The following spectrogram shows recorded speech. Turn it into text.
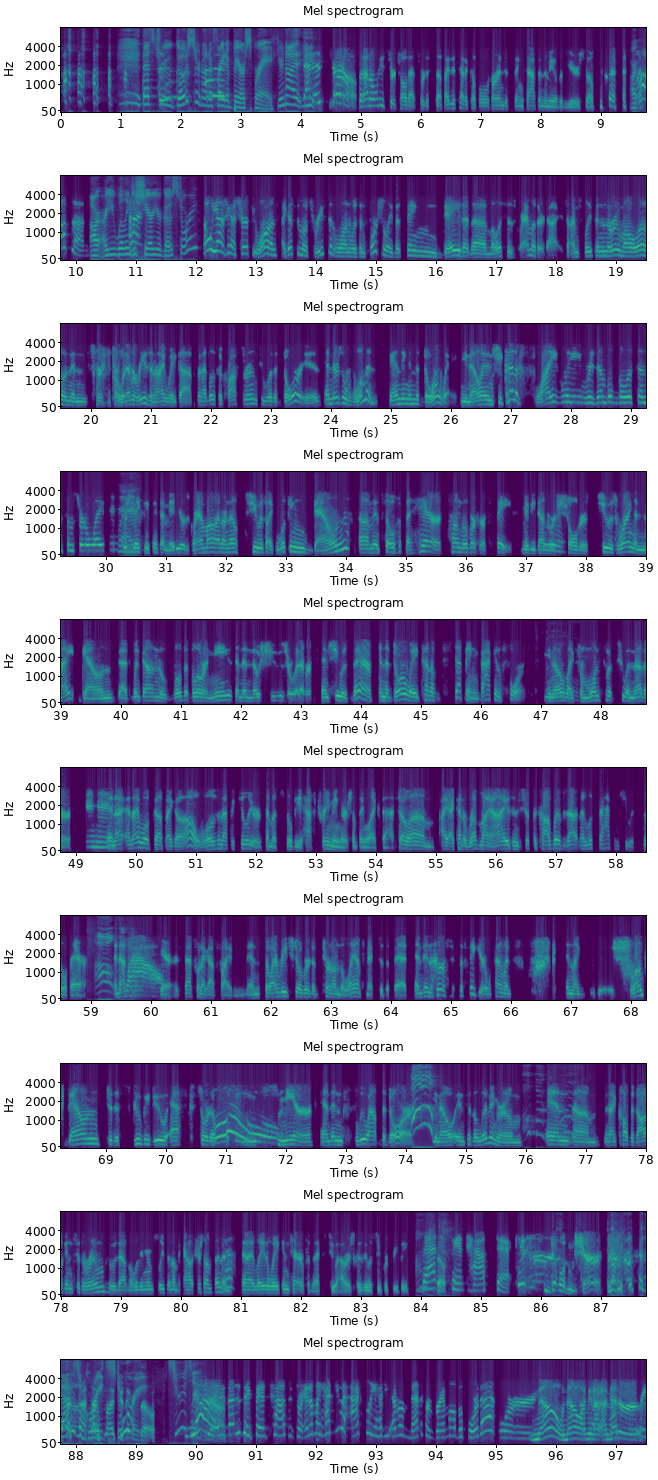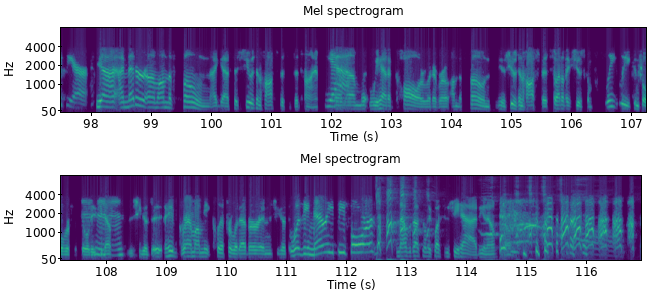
That's true. Ghosts are not afraid of bear spray. You're not. That you- is No, but I don't research all that sort of stuff. I just had a couple horrendous things happen to me over the years. So, are, awesome. are, are you willing to Uh, share your ghost story? oh yeah, yeah, sure, if you want. I guess the most recent one was unfortunately the same day that uh, Melissa's grandmother died. I'm sleeping in the room all alone, and for for whatever reason, I wake up and I look across the room to where the door is, and there's a woman standing in the doorway. You know, and she kind of slightly resembled Melissa in some sort of way, Right. which makes me think that maybe it was grandma. I don't know. She was like looking down, um, and so the hair hung over her face, maybe down to her Ooh. shoulders. She was wearing a nightgown that went down a little bit below her knees, and then no shoes or whatever. And she was there in the doorway, kind of stepping back and forth. You know, like from one foot to another. Mm-hmm. And I and I woke up. I go, oh, well, isn't that peculiar? I must still be half dreaming or something like that. So um, I, I kind of rubbed my eyes and shook the cobwebs out, and I looked back, and she was still there. Oh, And that's when I got scared. That's when I got frightened. And so I reached over to turn on the lamp next to the bed, and then her the figure kind of went and like shrunk down to the Scooby Doo esque sort of smear, and then flew out the door. You know, into the living room, Oh and um, then I called the dog into the room, who was out in the living room sleeping on the couch or something, and Yeah. then I laid awake in terror for the next two hours because it was super creepy. Oh, That's So- fantastic. well, sure. that is a great Glad you think story. so. Seriously. yeah, Yeah. that is a fantastic story. And I'm like, had you actually, had you ever met her grandma before that? Or. No, no. I mean, I, I met her. Creepier. Yeah, I I met her um, on the phone. I guess she was in hospice at the time. Yeah. and um, we had a call or whatever on the phone. You know, she was in hospice, so I don't think she was completely control her facilities. You know, Mhm. she goes, "Hey, Grandma, meet Cliff or whatever," and she goes, "Was he married before?" and that was that's the only question she had. You know.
